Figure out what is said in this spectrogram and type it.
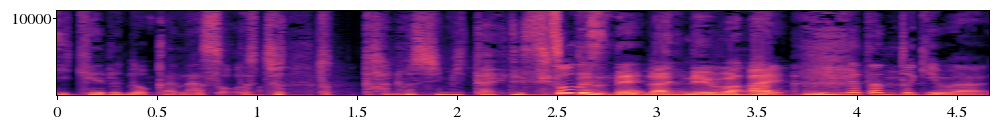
いけるのかなと。そう、ちょっと楽しみたいですよね。そうですね。来年は。はい。新潟の時は、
